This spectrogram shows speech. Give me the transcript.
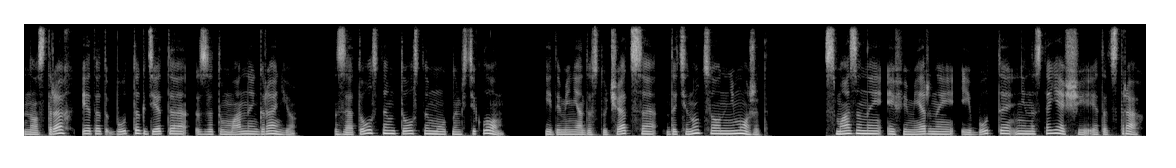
Но страх этот будто где-то за туманной гранью, за толстым-толстым мутным стеклом, и до меня достучаться, дотянуться он не может. Смазанный, эфемерный и будто не настоящий этот страх.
